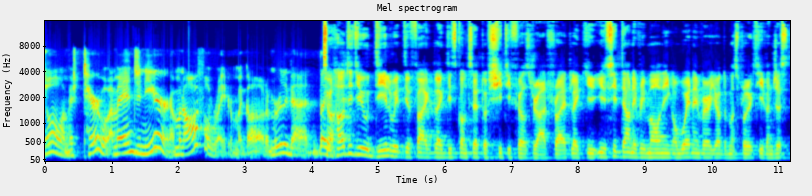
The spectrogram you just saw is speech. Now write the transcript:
No, I'm a terrible. I'm an engineer. I'm an awful writer. My God, I'm really bad. Like, so how did you deal with the fact, like this concept of shitty first draft, right? Like you, you sit down every morning or whenever you're the most productive and just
